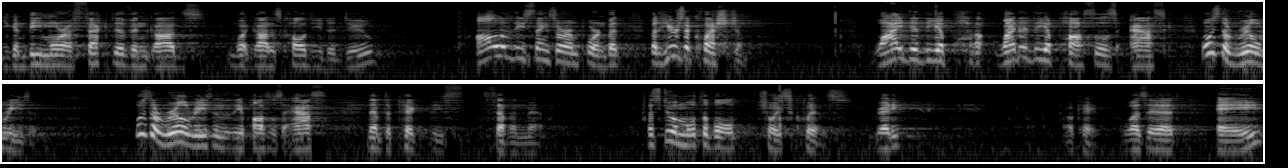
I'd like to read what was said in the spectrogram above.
you can be more effective in God's what God has called you to do. All of these things are important, but but here's a question. Why did the, why did the apostles ask? What was the real reason? What was the real reason that the apostles asked them to pick these seven men? Let's do a multiple choice quiz. Ready? Okay. Was it A,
